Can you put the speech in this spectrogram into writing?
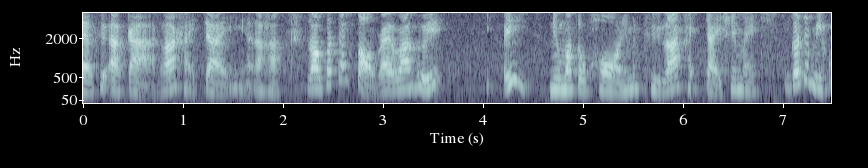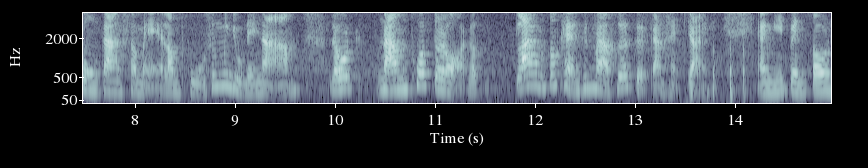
ร์คืออากาศรากหายใจอย่างเงี้ยนะคะ เราก็ต้องตอบได้ว่า เฮ้ยเอ้ยนิวมาโตพอนี่มันคือรากหายใจใช่ไหม ก็จะมีโครงกลางแสมลำพูซึ่งมันอยู่ในน้ำแล้วน้ำมันท่วมตลอดแล้วรากมันต้องแทงขึ้นมาเพื่อเกิดการหายใจ อย่างนี้เป็นต้น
